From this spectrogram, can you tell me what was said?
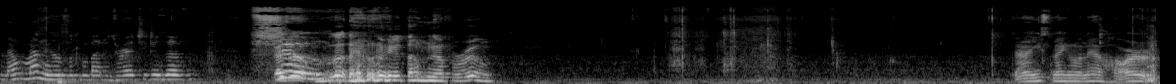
Now my nails looking about as ratchet as ever. Shoot. Look, look, look at the thumbnail for real. Damn, you smacking on that hard.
